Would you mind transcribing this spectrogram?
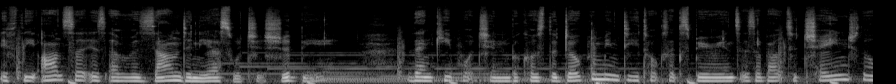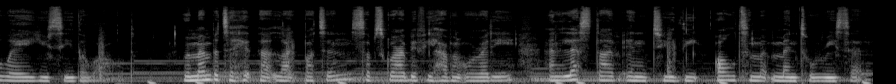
If the answer is a resounding yes, which it should be, then keep watching because the dopamine detox experience is about to change the way you see the world. Remember to hit that like button, subscribe if you haven't already, and let's dive into the ultimate mental reset.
